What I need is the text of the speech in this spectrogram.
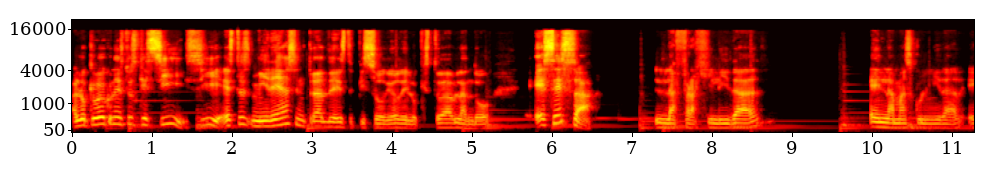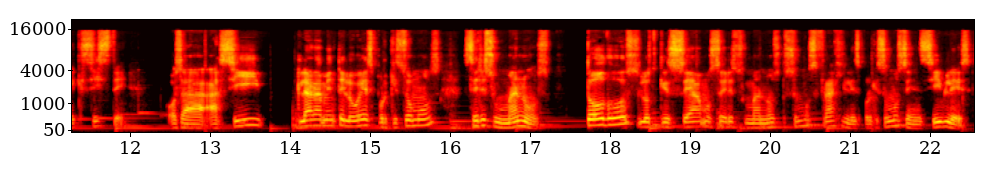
A lo que voy con esto es que sí, sí, esta es mi idea central de este episodio, de lo que estoy hablando, es esa. La fragilidad en la masculinidad existe. O sea, así claramente lo es, porque somos seres humanos. Todos los que seamos seres humanos somos frágiles porque somos sensibles.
